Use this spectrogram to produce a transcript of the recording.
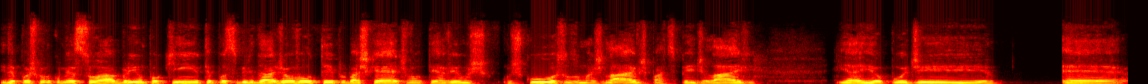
e depois, quando começou a abrir um pouquinho, ter possibilidade, eu voltei para o basquete, voltei a ver uns, uns cursos, umas lives, participei de live. E aí eu pude é,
